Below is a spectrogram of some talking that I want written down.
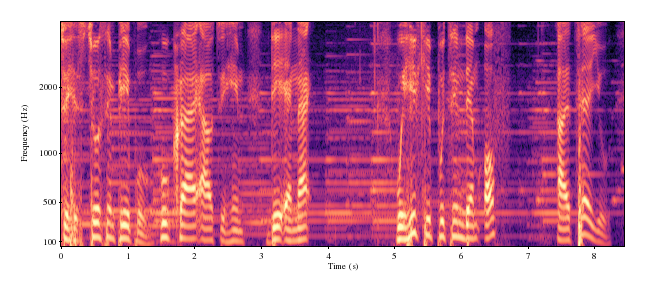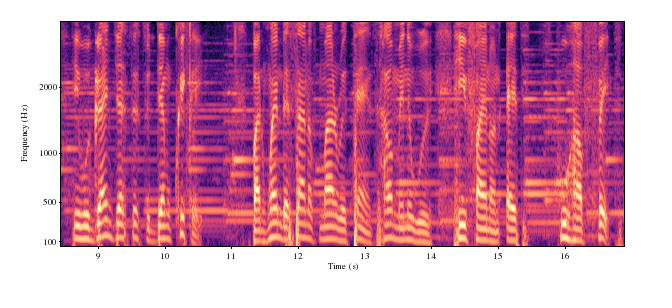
to his chosen people who cry out to him day and night? Will he keep putting them off? I tell you, he will grant justice to them quickly. But when the Son of Man returns, how many will he find on earth who have faith?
